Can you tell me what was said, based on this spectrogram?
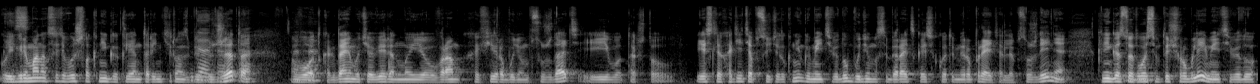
У Игоря Мана, кстати, вышла книга «Клиент-ориентированность без да, бюджета», да, да. вот, ага. когда-нибудь, я уверен, мы ее в рамках эфира будем обсуждать, и вот так что, если хотите обсудить эту книгу, имейте в виду, будем собирать, скорее всего, какое-то мероприятие для обсуждения. Книга стоит 8 тысяч рублей, имейте в виду,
